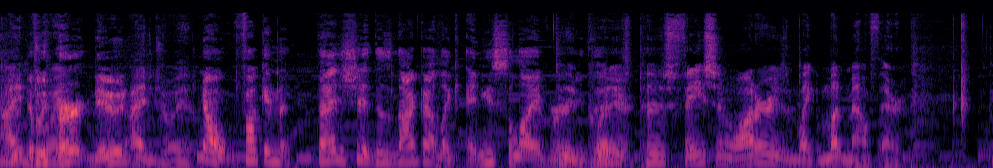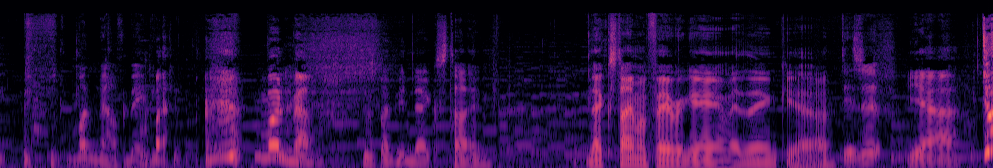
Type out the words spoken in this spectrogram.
I'd enjoy it would hurt, dude. I enjoy it. No, fucking that shit does not got like any saliva or Dude, anything. put his, put his face in water is like a mud mouth there. mud mouth, baby. Mudmouth. This might be next time. Next time on favorite game, I think. Yeah. Is it? Yeah. Dude,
